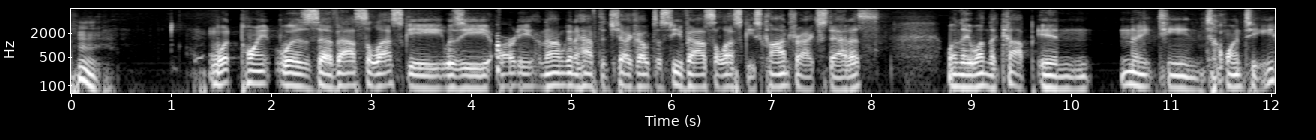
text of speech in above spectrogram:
Hmm. What point was uh, Vasilevskiy? Was he already? Now I'm going to have to check out to see Vasilevskiy's contract status when they won the cup in 1920.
